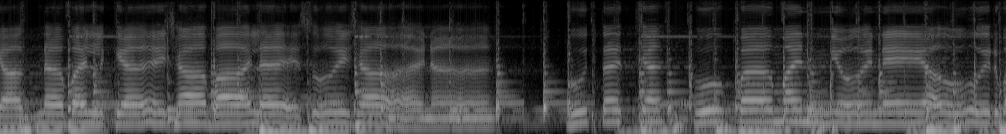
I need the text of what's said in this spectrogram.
याज्ञवल्क्य बाल सुजान उतथ्य उपमन्युने और्व।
